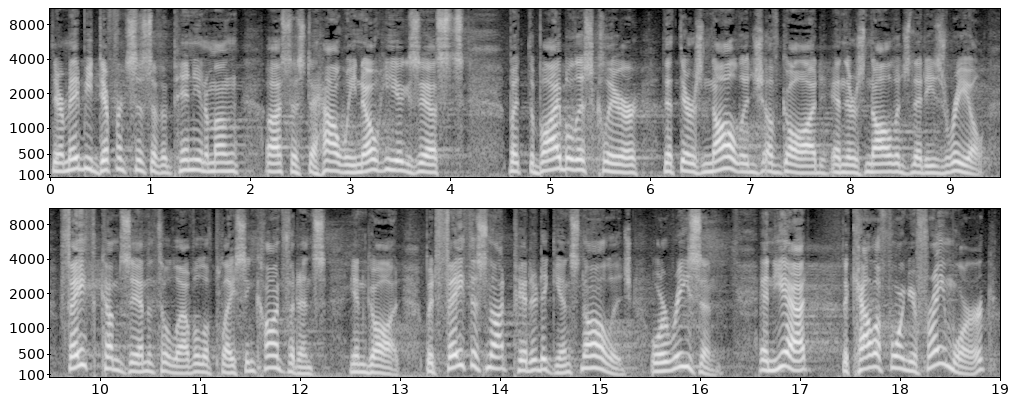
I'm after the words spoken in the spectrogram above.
There may be differences of opinion among us as to how we know He exists, But the Bible is clear that there's knowledge of God and there's knowledge that He's real. Faith comes in at the level of placing confidence in God. But faith is not pitted against knowledge or reason. And yet, the California framework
